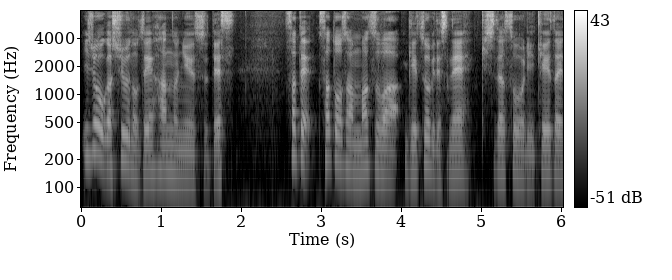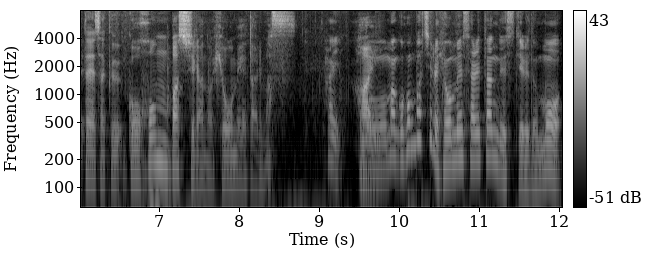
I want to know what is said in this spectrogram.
以上が週の前半のニュースです。さて佐藤さんまずは月曜日ですね。岸田総理経済対策5本柱の表明とあります。はい、あのまあ、5本柱表明されたんですけれども、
